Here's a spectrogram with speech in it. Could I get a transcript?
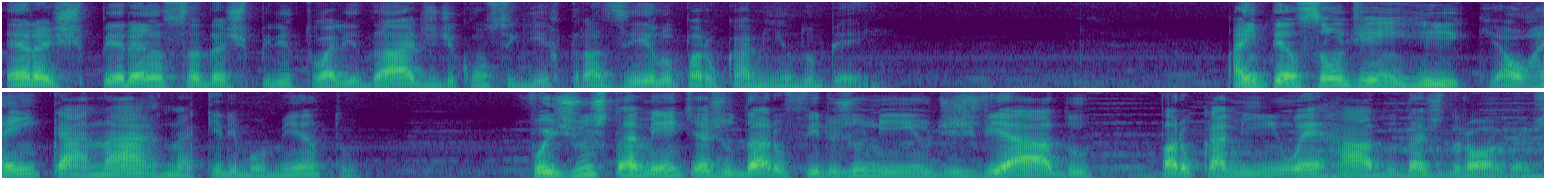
era a esperança da espiritualidade de conseguir trazê-lo para o caminho do bem. A intenção de Henrique, ao reencarnar naquele momento, foi justamente ajudar o filho Juninho, desviado para o caminho errado das drogas.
